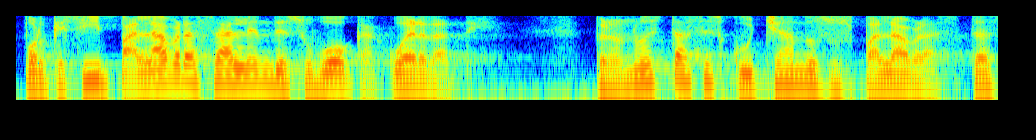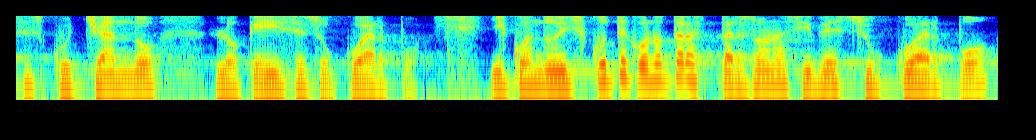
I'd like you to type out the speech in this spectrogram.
Porque sí, palabras salen de su boca, acuérdate pero no estás escuchando sus palabras, estás escuchando lo que dice su cuerpo. Y cuando discute con otras personas y ves su cuerpo,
